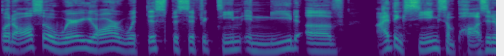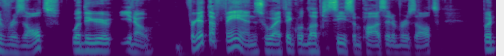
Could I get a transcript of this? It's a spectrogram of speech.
but also where you are with this specific team in need of, I think, seeing some positive results. Whether you're, you know, forget the fans who I think would love to see some positive results, but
